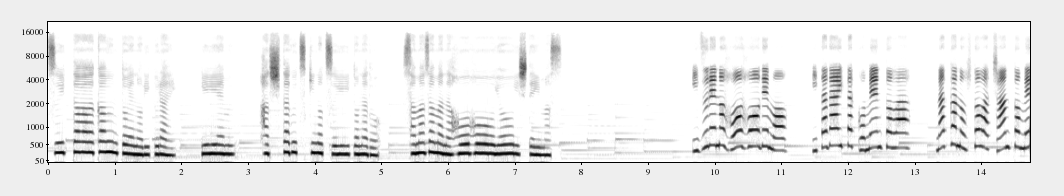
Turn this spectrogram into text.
Twitter アカウントへのリプライ、DM、ハッシュタグ付きのツイートなど、様々な方法を用意しています。いずれの方法でも、いただいたコメントは、中の人はちゃんと目を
